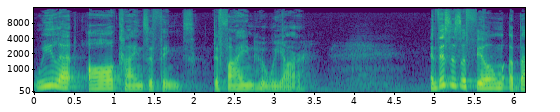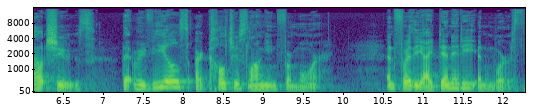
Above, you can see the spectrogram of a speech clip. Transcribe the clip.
we let all kinds of things define who we are. And this is a film about shoes that reveals our culture's longing for more and for the identity and worth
